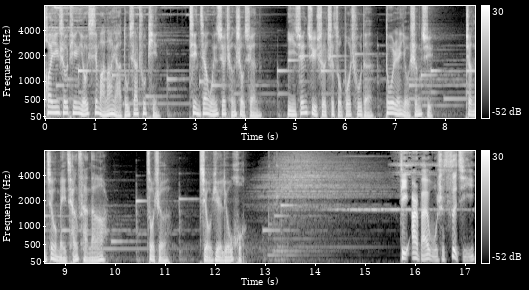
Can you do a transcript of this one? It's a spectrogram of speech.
欢迎收听由喜马拉雅独家出品、晋江文学城授权、尹轩剧社制作播出的多人有声剧《拯救美强惨男二》，作者：九月流火，第二百五十四集。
